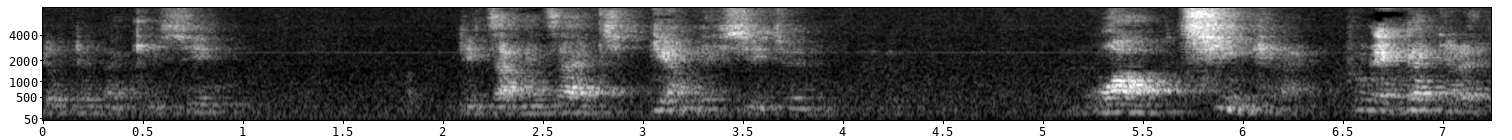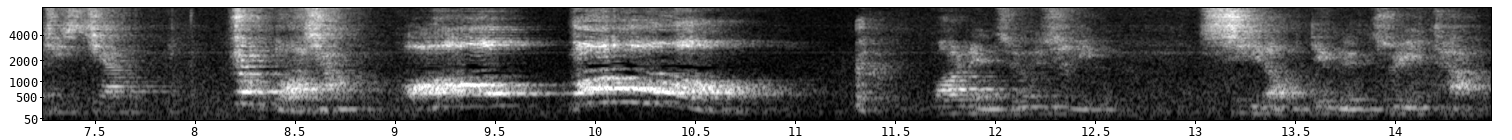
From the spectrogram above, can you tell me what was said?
中正来其实，伫昨个早一点的时阵，我醒起来，突然间听到一声，足大声，哦哦，我连准是。四楼顶的水塔，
